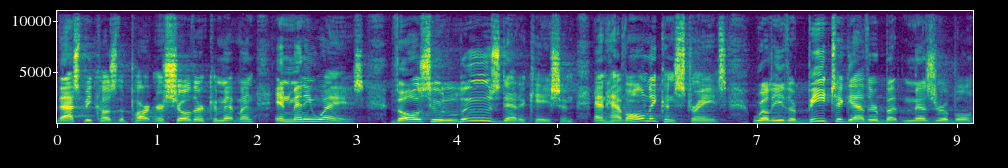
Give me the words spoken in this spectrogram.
That's because the partners show their commitment in many ways. Those who lose dedication and have only constraints will either be together but miserable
